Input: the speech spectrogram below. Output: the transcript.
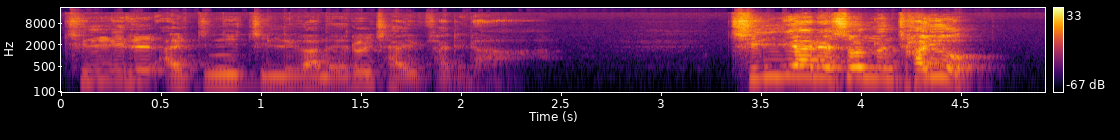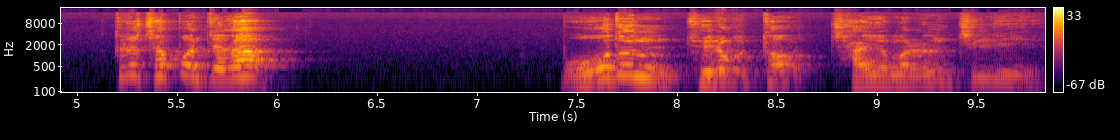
진리를 알지니 진리가 너희를 자유케 하리라. 진리 안에서 얻는 자유. 그래서 첫 번째가 모든 죄로부터 자유함을 얻는 진리.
